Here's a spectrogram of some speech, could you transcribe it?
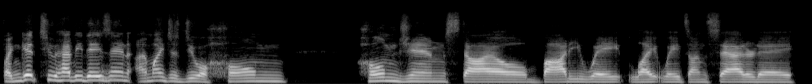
If I can get two heavy days mm-hmm. in, I might just do a home home gym style body weight light weights on Saturday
